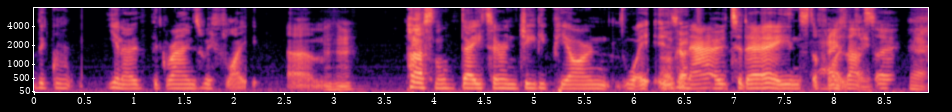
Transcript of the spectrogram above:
the you know the grounds with like um, hmm personal data and GDPR and what it is Okay. now today and stuff I like that. So Yeah.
